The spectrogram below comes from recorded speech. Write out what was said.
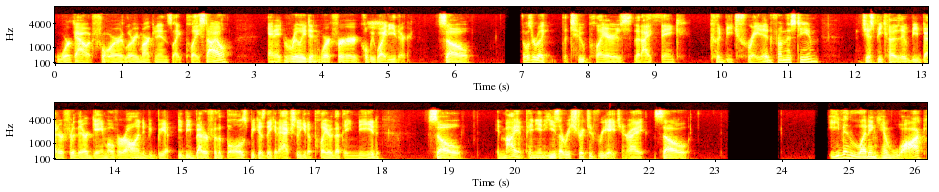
work out for Lauri Markkanen's like play style, and it really didn't work for Coby White either. So those are like the two players that I think could be traded from this team, just because it would be better for their game overall, and it'd be it'd be better for the Bulls because they could actually get a player that they need. So, in my opinion, he's a restricted free agent, right? So even letting him walk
